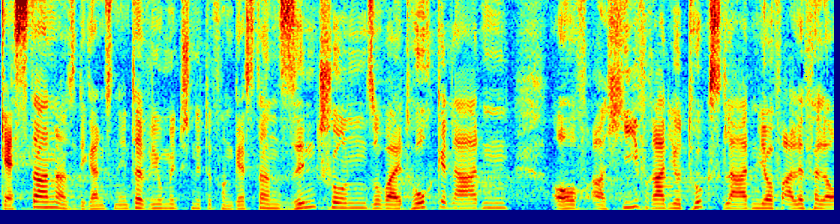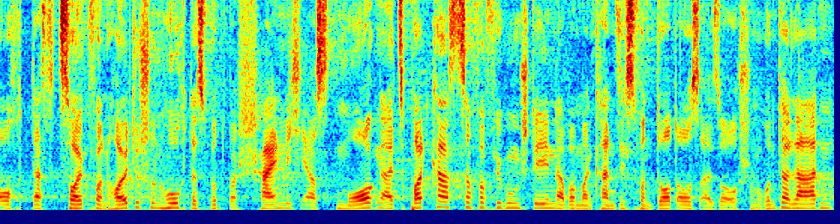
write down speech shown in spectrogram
gestern, also die ganzen Interviewmitschnitte von gestern sind schon soweit hochgeladen. Auf Archiv Radio Tux laden wir auf alle Fälle auch das Zeug von heute schon hoch. Das wird wahrscheinlich erst morgen als Podcast zur Verfügung stehen, aber man kann sich von dort aus also auch schon runterladen.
